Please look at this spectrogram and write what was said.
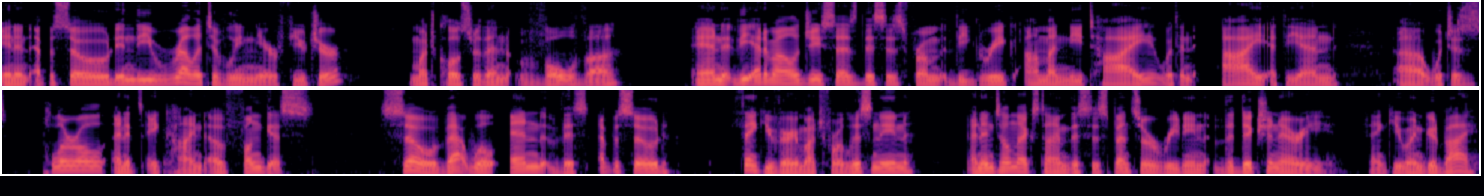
in an episode in the relatively near future, much closer than vulva. And the etymology says this is from the Greek amanitai with an I at the end, uh, which is plural, and it's a kind of fungus. So that will end this episode. Thank you very much for listening. And until next time, this is Spencer reading the dictionary. Thank you and goodbye.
